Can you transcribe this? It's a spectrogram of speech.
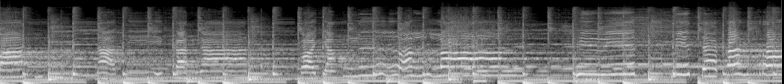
บันหน้าที่การงาน ก็ยังเลื่อนลอยชีวิตมีแต่การรอ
